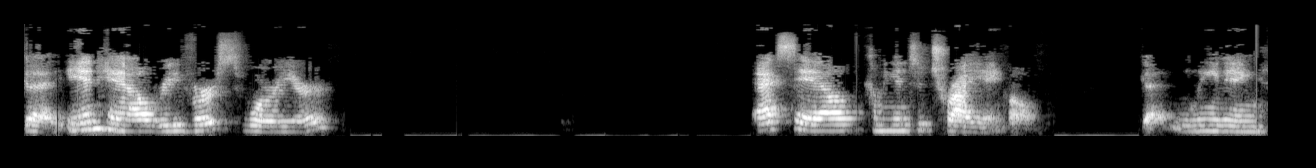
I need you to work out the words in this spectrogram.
Good, inhale, reverse warrior. Exhale, coming into triangle. Leaning,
